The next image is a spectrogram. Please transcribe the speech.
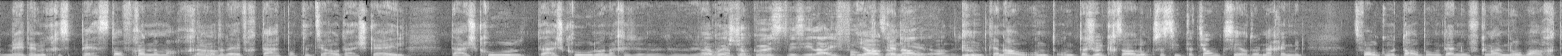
wir haben dann wirklich ein Best-of können machen. Ja. Oder? Einfach der Potenzial, der ist geil, der ist cool, der ist cool. Und dann, äh, Ja, ja, du hast schon gewusst, wie sie live ja, funktionieren. genau. Oder? genau. Und, und das war wirklich so eine Luxussituation. Gewesen, oder? Und dann haben wir das Vollgut-Album dann aufgenommen, im 08.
